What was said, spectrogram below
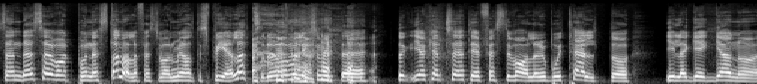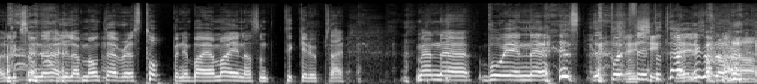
Sen dess har jag varit på nästan alla festivaler, men jag har alltid spelat, så då har man liksom inte, jag kan inte säga att jag är festivaler och bor i tält och gillar geggan och liksom den här lilla Mount Everest-toppen i bajamajorna som tickar upp så här. Men eh, bo i en, eh, på ett En fint hotell, det går bra.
